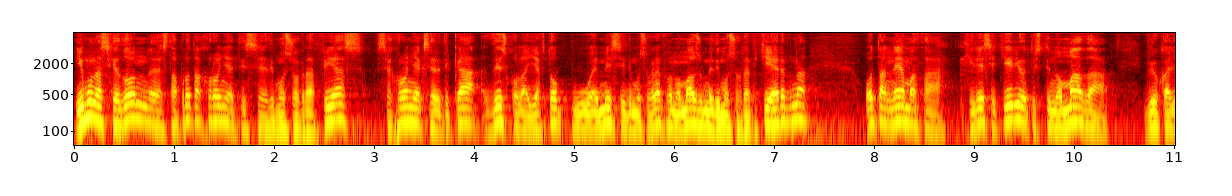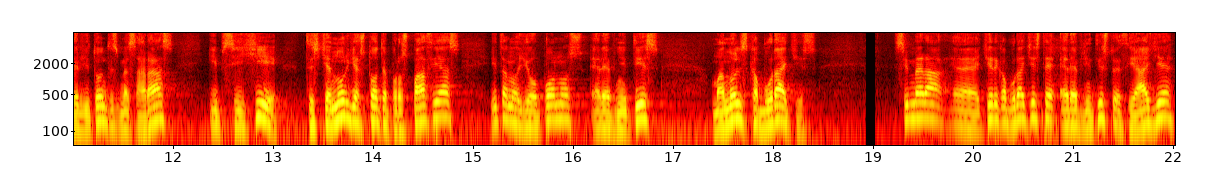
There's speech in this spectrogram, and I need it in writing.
Ήμουνα σχεδόν ε, στα πρώτα χρόνια της ε, δημοσιογραφίας, σε χρόνια εξαιρετικά δύσκολα για αυτό που εμείς οι δημοσιογράφοι ονομάζουμε δημοσιογραφική έρευνα, όταν έμαθα, κυρίες και κύριοι, ότι στην ομάδα βιοκαλλιεργητών της Μεσαράς η ψυχή της καινούργιας τότε προσπάθειας ήταν ο γεωπόνος ερευνητής Μανώλης Καμπουράκης. Σήμερα, ε, κύριε Καμπουράκη, είστε ερευνητής στο Εθιάγε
